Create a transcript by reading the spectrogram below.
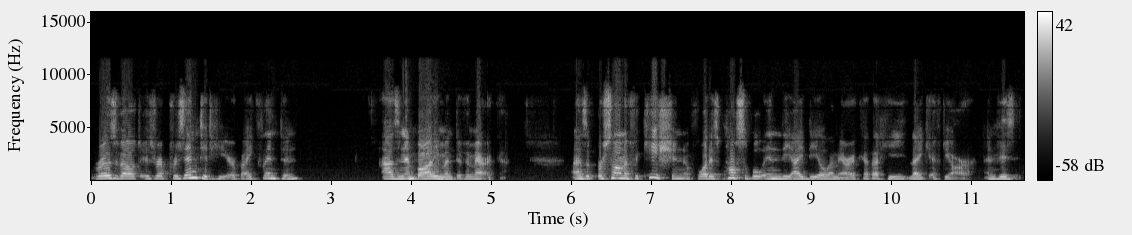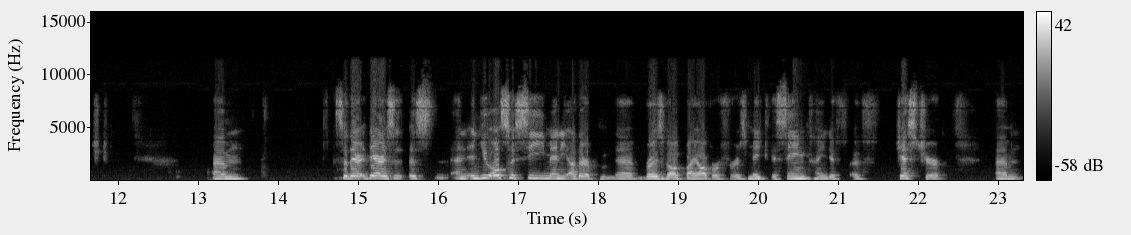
Roosevelt is represented here by Clinton as an embodiment of America, as a personification of what is possible in the ideal America that he, like FDR, envisaged. Um, so there, there's a, a, and, and you also see many other uh, Roosevelt biographers make the same kind of, of gesture, um,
